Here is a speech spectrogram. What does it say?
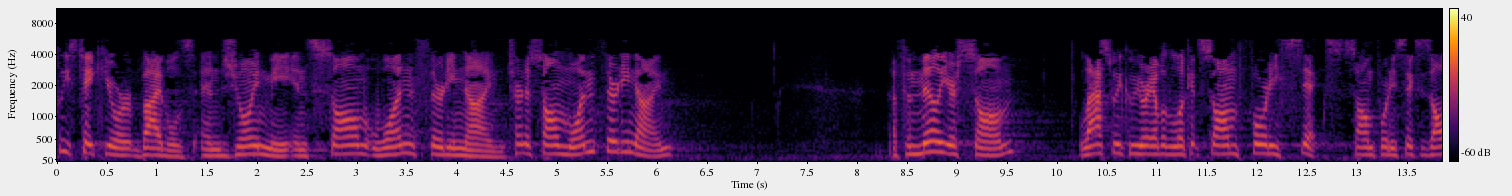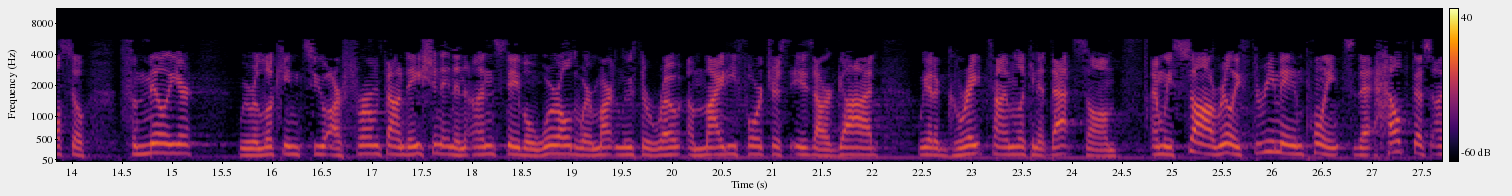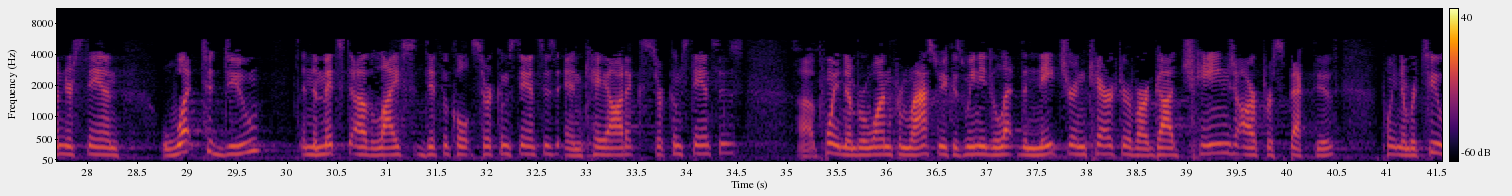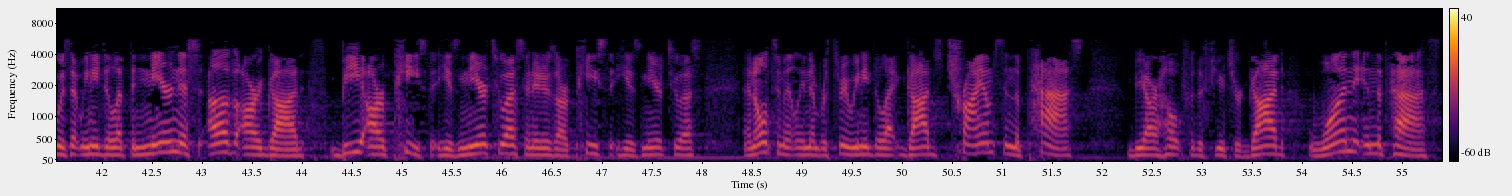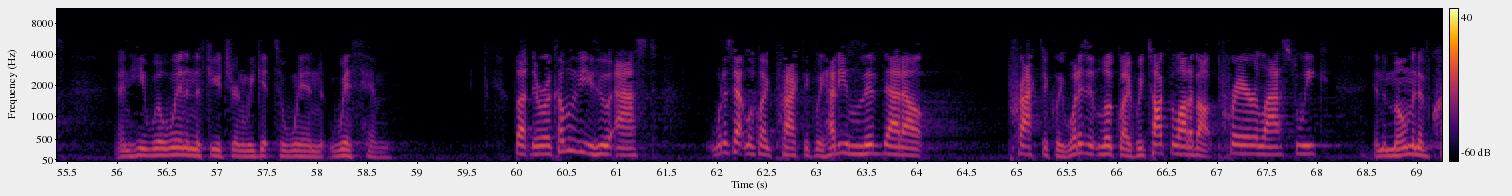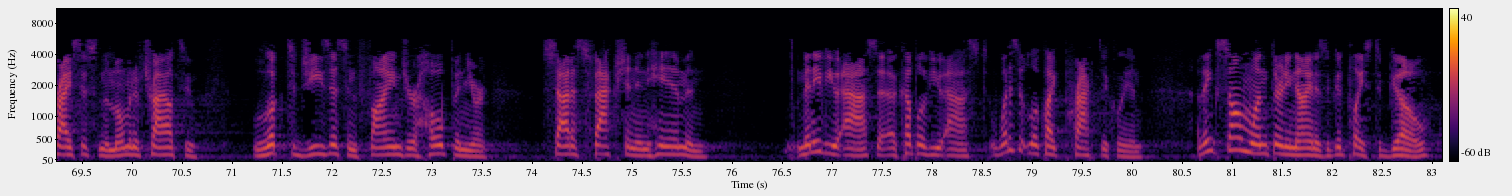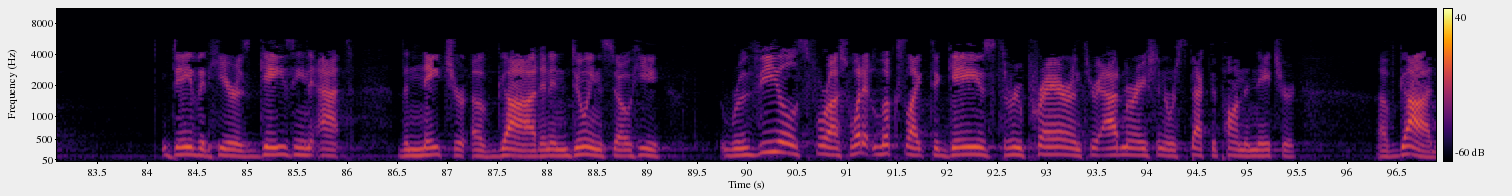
Please take your Bibles and join me in Psalm 139. Turn to Psalm 139, a familiar psalm. Last week we were able to look at Psalm 46. Psalm 46 is also familiar. We were looking to our firm foundation in an unstable world where Martin Luther wrote, A mighty fortress is our God. We had a great time looking at that psalm, and we saw really three main points that helped us understand what to do in the midst of life's difficult circumstances and chaotic circumstances. Uh, point number one from last week is we need to let the nature and character of our God change our perspective. Point number two is that we need to let the nearness of our God be our peace, that He is near to us, and it is our peace that He is near to us. And ultimately, number three, we need to let God's triumphs in the past be our hope for the future. God won in the past, and He will win in the future, and we get to win with Him. But there were a couple of you who asked, what does that look like practically? How do you live that out practically? What does it look like? We talked a lot about prayer last week in the moment of crisis, in the moment of trial, to look to Jesus and find your hope and your satisfaction in Him. And many of you asked, a couple of you asked, what does it look like practically? And I think Psalm 139 is a good place to go. David here is gazing at the nature of God, and in doing so, he reveals for us what it looks like to gaze through prayer and through admiration and respect upon the nature of God.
